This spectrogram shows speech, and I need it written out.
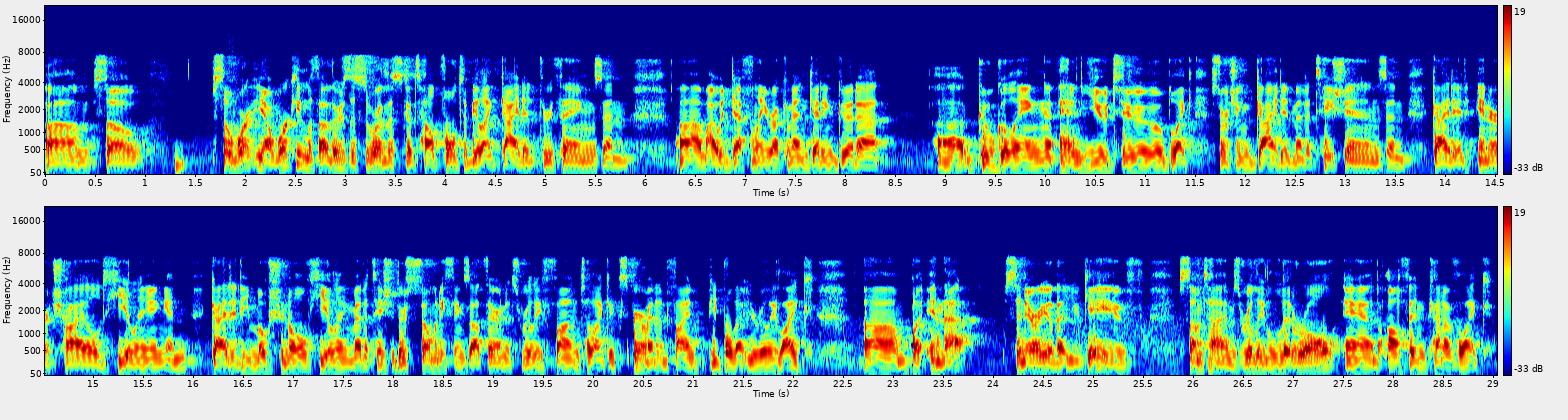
Um, so so work yeah working with others this is where this gets helpful to be like guided through things. And um, i would definitely recommend getting good at uh, googling and youtube like searching guided meditations and guided inner child healing and guided emotional healing meditation. There's so many things out there and it's really fun to like experiment and find people that you really like. Um, but in that scenario that you gave sometimes really literal and often kind of like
